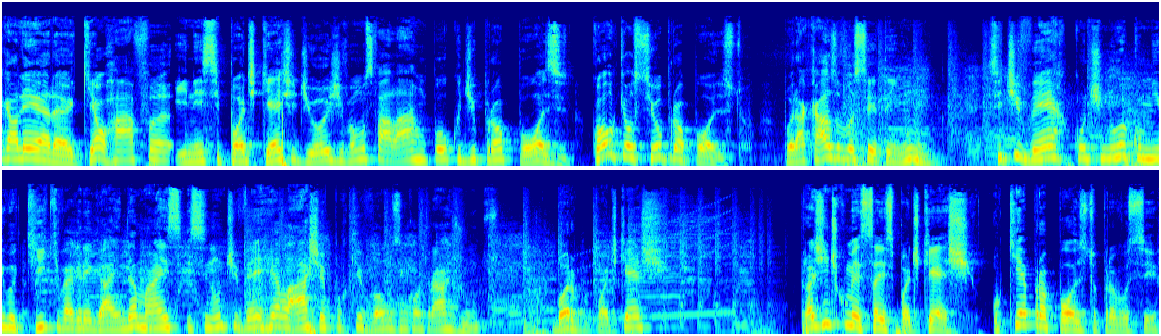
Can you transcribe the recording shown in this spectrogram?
galera, aqui é o Rafa e nesse podcast de hoje vamos falar um pouco de propósito. Qual que é o seu propósito? Por acaso você tem um? Se tiver, continua comigo aqui que vai agregar ainda mais e se não tiver, relaxa porque vamos encontrar juntos. Bora pro podcast? Pra gente começar esse podcast, o que é propósito para você?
